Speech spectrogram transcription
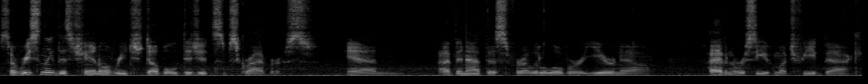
So recently this channel reached double digit subscribers and I've been at this for a little over a year now. I haven't received much feedback.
